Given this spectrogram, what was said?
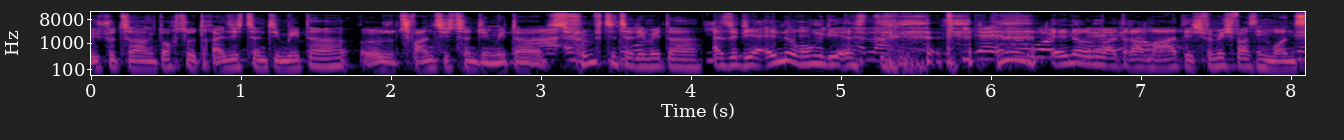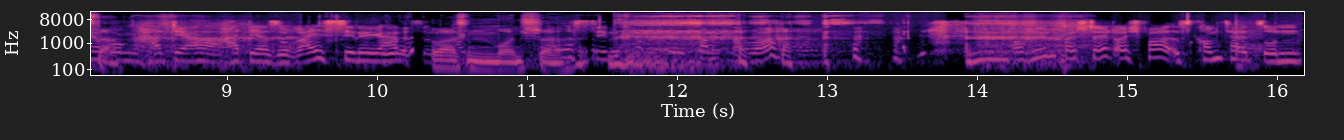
ich würde sagen, doch so 30 Zentimeter, also 20 Zentimeter, ja, 15 Zentimeter. Also die Erinnerung, die ist, die Erinnerung, Erinnerung war dramatisch. Für mich war es ein Monster. Hat der, hat der so Reißzähne gehabt? So war es ein Monster. Auf jeden Fall stellt euch vor, es kommt halt so ein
